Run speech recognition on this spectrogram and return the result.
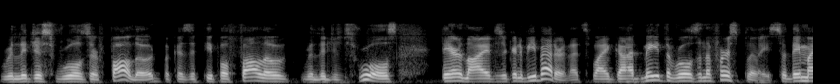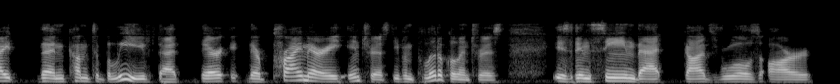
religious rules are followed, because if people follow religious rules, their lives are going to be better. That's why God made the rules in the first place. So they might then come to believe that their their primary interest, even political interest, is in seeing that God's rules are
